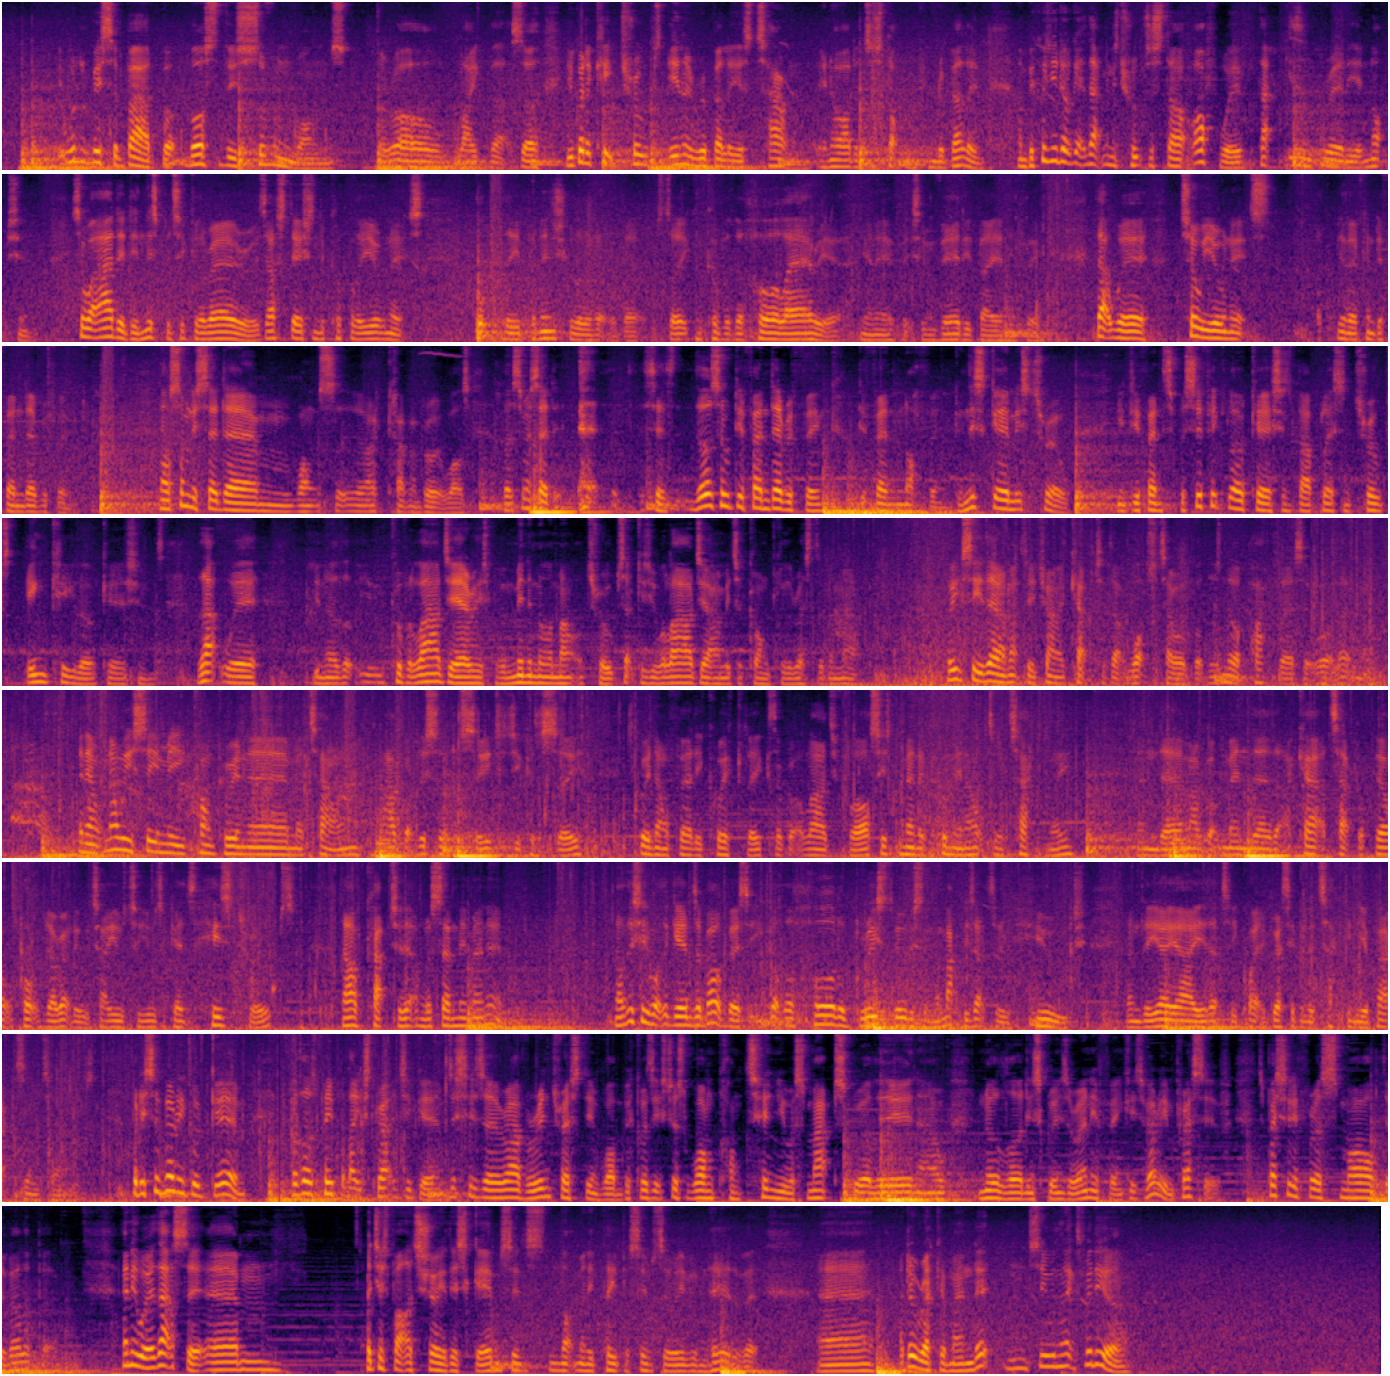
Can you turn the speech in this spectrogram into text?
it wouldn't be so bad, but most of these southern ones are all like that. So you've got to keep troops in a rebellious town in order to stop them from rebelling. And because you don't get that many troops to start off with, that isn't really an option. So what I did in this particular area is I stationed a couple of units up the peninsula a little bit so it can cover the whole area, you know, if it's invaded by anything. That way two units, you know, can defend everything. Now, somebody said um, once, uh, I can't remember who it was, but someone said, it says, those who defend everything defend nothing. In this game, it's true. You defend specific locations by placing troops in key locations. That way, you know, that you cover large areas with a minimal amount of troops. That gives you a large army to conquer the rest of the map. Well, you can see there, I'm actually trying to capture that watchtower, but there's no path there, so it won't let me. Anyhow, now you see me conquering um, a town, I've got this under siege as you can see. It's going down fairly quickly because I've got a large force. His men are coming out to attack me. And um, I've got men there that I can't attack with fault directly, which I used to use against his troops. Now I've captured it, I'm going to send my men in. Now this is what the game's about basically. You've got the whole of Greece to do this thing. The map is actually huge. And the AI is actually quite aggressive in attacking your back sometimes. But it's a very good game. For those people like strategy games, this is a rather interesting one because it's just one continuous map scrolling in, out, no loading screens or anything. It's very impressive, especially for a small developer. Anyway, that's it. Um, I just thought I'd show you this game since not many people seem to have even heard of it. Uh, I do recommend it and see you in the next video.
